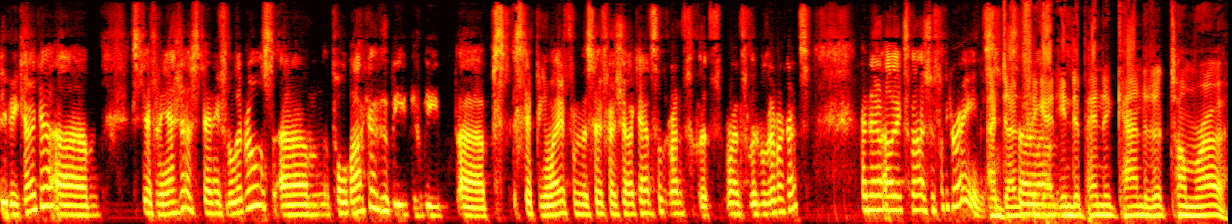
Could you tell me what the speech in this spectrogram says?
Libby Coker, um, Stephanie Asher standing for the Liberals, um, Paul Barker who'll be, who'll be uh, stepping away from the Surf Coast Council to run for the, run for Liberal Democrats, and now Alex Marshall for the Greens. And don't so, forget um, independent candidate Tom Rowe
